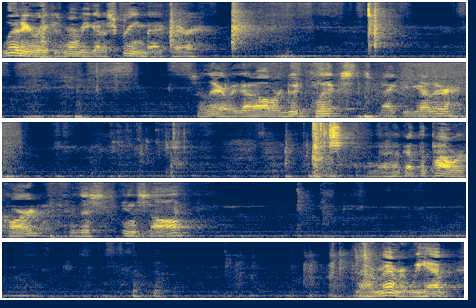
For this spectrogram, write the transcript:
lid area, because remember, you got a screen back there. So there, we got all our good clicks back together. I'm to hook up the power cord for this install. Now remember, we have,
